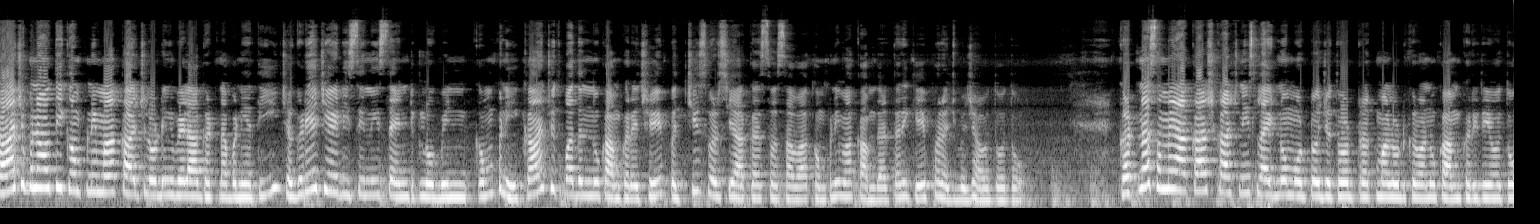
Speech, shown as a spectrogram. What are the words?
કાચ બનાવતી કંપનીમાં કાચ લોડિંગ વેળા ઘટના બની હતી. ઝઘડિયા જેડીસીની સેન્ટ ગ્લોબિન કંપની કાચ ઉત્પાદનનું કામ કરે છે. પચીસ વર્ષીય આકાશ વસાવા કંપનીમાં કામદાર તરીકે ફરજ બજાવતો હતો. ઘટના સમયે આકાશ કાચની સ્લાઇડનો મોટો જથ્થો ટ્રકમાં લોડ કરવાનું કામ કરી રહ્યો હતો.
